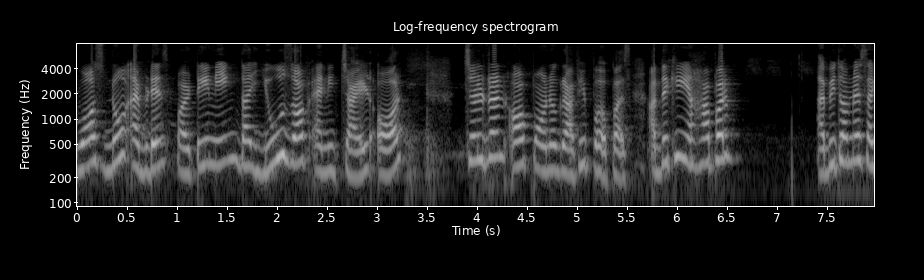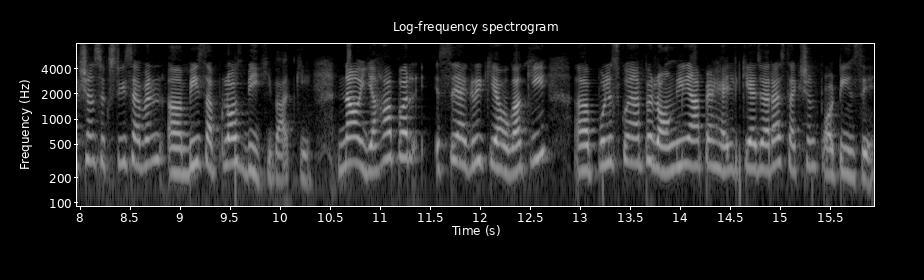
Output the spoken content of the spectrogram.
was no evidence pertaining the use of any child और चिल्ड्रन ऑफ़ पोर्नोग्राफी पर्पज अब देखिए यहाँ पर अभी तो हमने section 67 B sub clause B की बात की। ना यहाँ पर इससे एग्री किया होगा कि पुलिस को यहाँ पे रॉन्गली यहाँ पे हेल्ड किया जा रहा है सेक्शन 14 से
